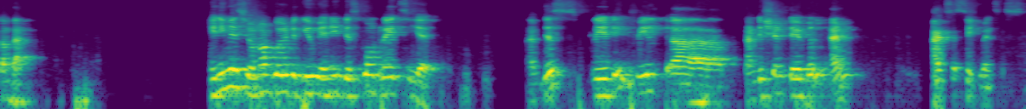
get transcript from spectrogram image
Come back. Anyways, you're not going to give any discount rates here. I'm just creating field uh, condition table and access sequences.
